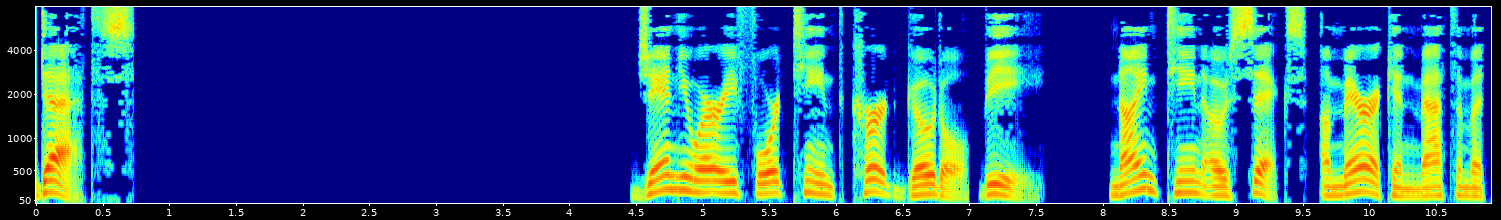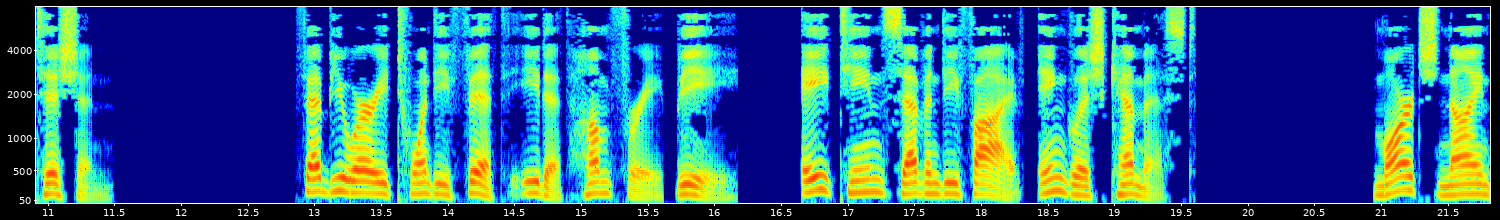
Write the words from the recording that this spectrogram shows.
Deaths. January 14, Kurt Gödel, B. 1906, American mathematician. February 25, Edith Humphrey, B. 1875, English chemist. March 9,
